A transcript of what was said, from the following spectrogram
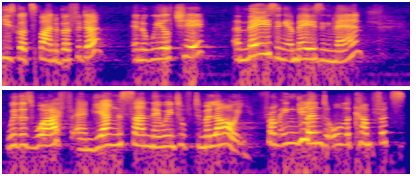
he's got spina bifida in a wheelchair. Amazing, amazing man. With his wife and young son, they went off to Malawi. From England, all the comforts.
